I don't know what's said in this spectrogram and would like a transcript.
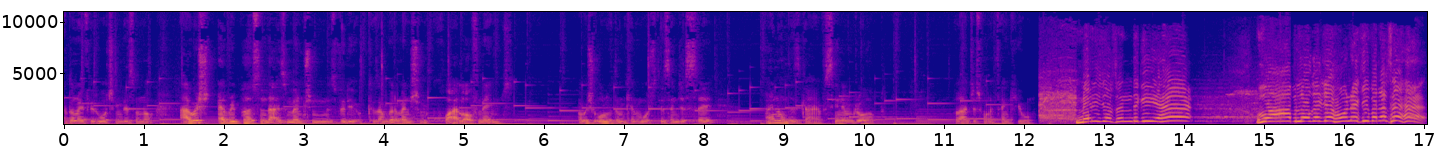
I don't know if he's watching this or not. I wish every person that is mentioned in this video, because I'm going to mention quite a lot of names, I wish all of them can watch this and just say, I know this guy, I've seen him grow up. Well, I just want to thank you all. मेरी जो जिंदगी है वो आप लोगों के होने की वजह से है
